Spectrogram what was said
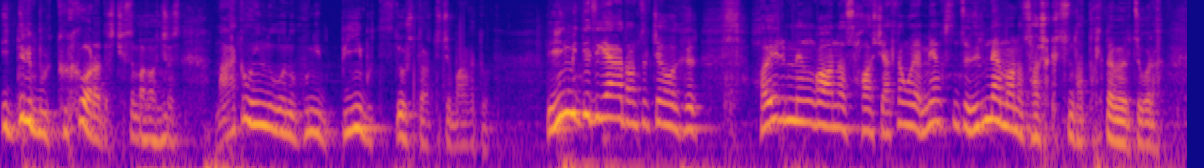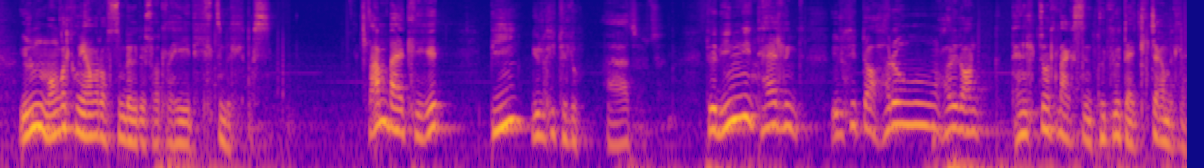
эдний бүр төрхөө ороод ирчихсэн байгаа учраас магадгүй энэ нөгөө хүний биеийн бүтцэд өөрчлөлт орж иж магадгүй. Энэ мэдээлэл яагаад онцолж байгаа вэ гэхээр 2000 оноос хойш ялангуяа 1998 оноос хойш гэсэн тодорхойтой байл зүгээр ах. Ер нь Монгол хүн ямар болсон бэ гэдэг судалгаа хийгээд эхэлсэн байл бас. Зам байдал хийгээд биеийн ерөнхий төлөв. Аа зөв зөв. Тэгэд энэний тайланг ерөөхдөө 22 онд танилцуулна гэсэн төлөвөд ажиллаж байгаа юм байна.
